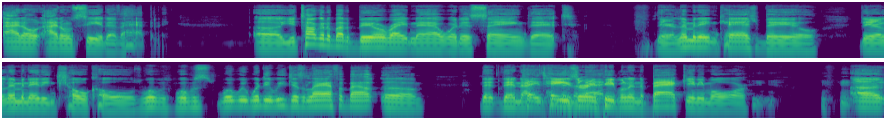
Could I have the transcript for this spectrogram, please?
I don't I don't see it ever happening. Uh, you're talking about a bill right now where they're saying that they're eliminating cash bail. They're eliminating chokeholds. What was what was what, what did we just laugh about? Um, that they're not tasering, tasering in people in the back anymore. uh,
